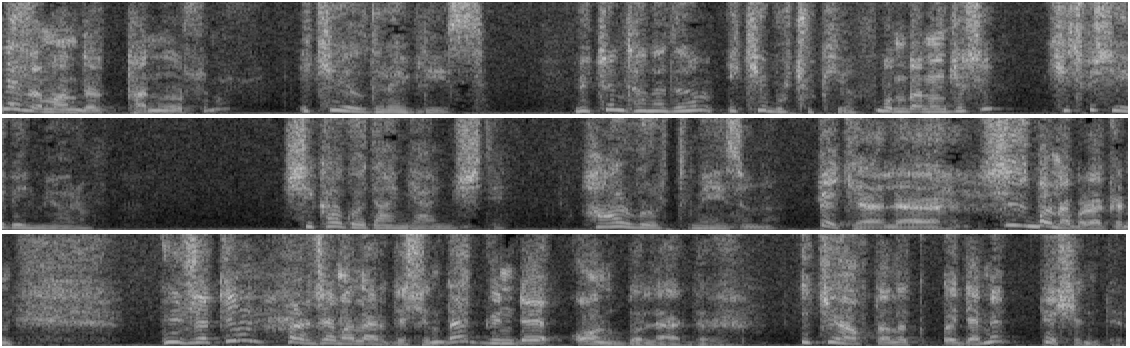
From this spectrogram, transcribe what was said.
ne zamandır tanıyorsunuz? İki yıldır evliyiz. Bütün tanıdığım iki buçuk yıl. Bundan öncesi? Hiçbir şey bilmiyorum. Chicago'dan gelmişti. Harvard mezunu. Pekala siz bana bırakın Ücretim harcamalar dışında günde 10 dolardır İki haftalık ödeme peşindir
